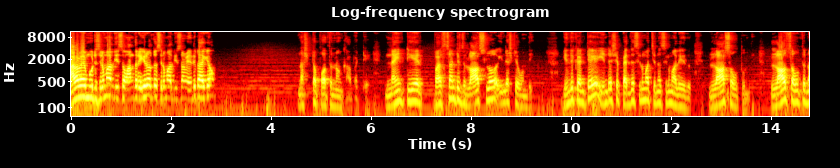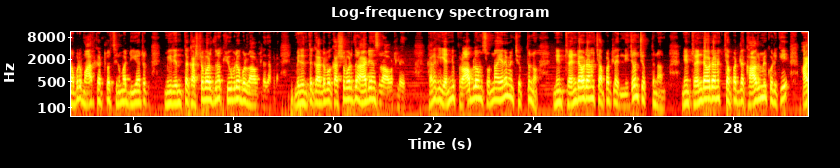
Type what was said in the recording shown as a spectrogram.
అరవై మూడు సినిమాలు తీసాం. అందరు హీరోలతో సినిమాలు తీసాం ఎందుకు ఆగాం? నష్టపోతున్నాం కాబట్టి. నైంటీ ఎయిట్ పర్సెంటేజ్ లాస్లో ఇండస్ట్రీ ఉంది. ఎందుకంటే ఇండస్ట్రీ పెద్ద సినిమా చిన్న సినిమా లేదు. లాస్ అవుతుంది. లాస్ అవుతున్నప్పుడు మార్కెట్లో సినిమా థియేటర్ మీరు ఎంత కష్టపడుతున్నా క్యూబ్ డబ్బులు రావట్లేదు అక్కడ. మీరు ఎంత కష్టపడుతున్న ఆడియన్స్ రావట్లేదు. కనుక ఎన్ని ప్రాబ్లమ్స్ ఉన్నాయని మేము చెప్తున్నాం. నేను ట్రెండ్ అవ్వడానికి చెప్పట్లేదు నిజం చెప్తున్నాను. నేను ట్రెండ్ అవ్వడానికి చెప్పట్లేదు. కార్మికుడికి ఆ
